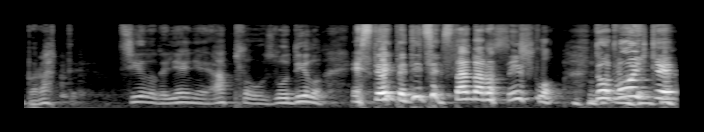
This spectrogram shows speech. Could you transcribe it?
Brate, cijelo deljenje, aplauz, ludilo. Estepetice, standardno se išlo. Do dvojke,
